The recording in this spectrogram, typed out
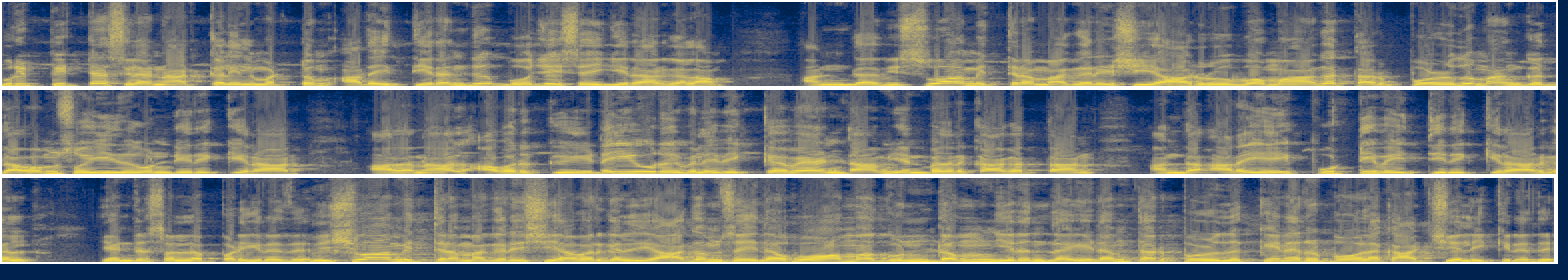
குறிப்பிட்ட சில நாட்களில் மட்டும் அதை திறந்து பூஜை செய்கிறார்களாம். அந்த விஸ்வாமித்திர மகரிஷி அரூபமாக தற்பொழுதும் அங்கு தவம் செய்து கொண்டிருக்கிறார். அதனால் அவருக்கு இடையூறு விளைவிக்க வேண்டாம் என்பதற்காகத்தான் அந்த அறையை பூட்டி வைத்திருக்கிறார்கள் என்று சொல்லப்படுகிறது. விஸ்வாமித்திர மகரிஷி அவர்கள் யாகம் செய்த ஹோம குண்டம் இருந்த இடம் தற்பொழுது கிணறு போல காட்சியளிக்கிறது.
